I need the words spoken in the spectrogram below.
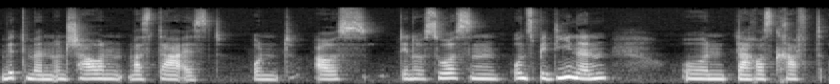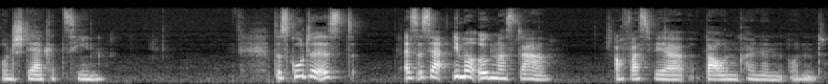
widmen und schauen, was da ist und aus den Ressourcen uns bedienen und daraus Kraft und Stärke ziehen. Das Gute ist, es ist ja immer irgendwas da, auf was wir bauen können und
